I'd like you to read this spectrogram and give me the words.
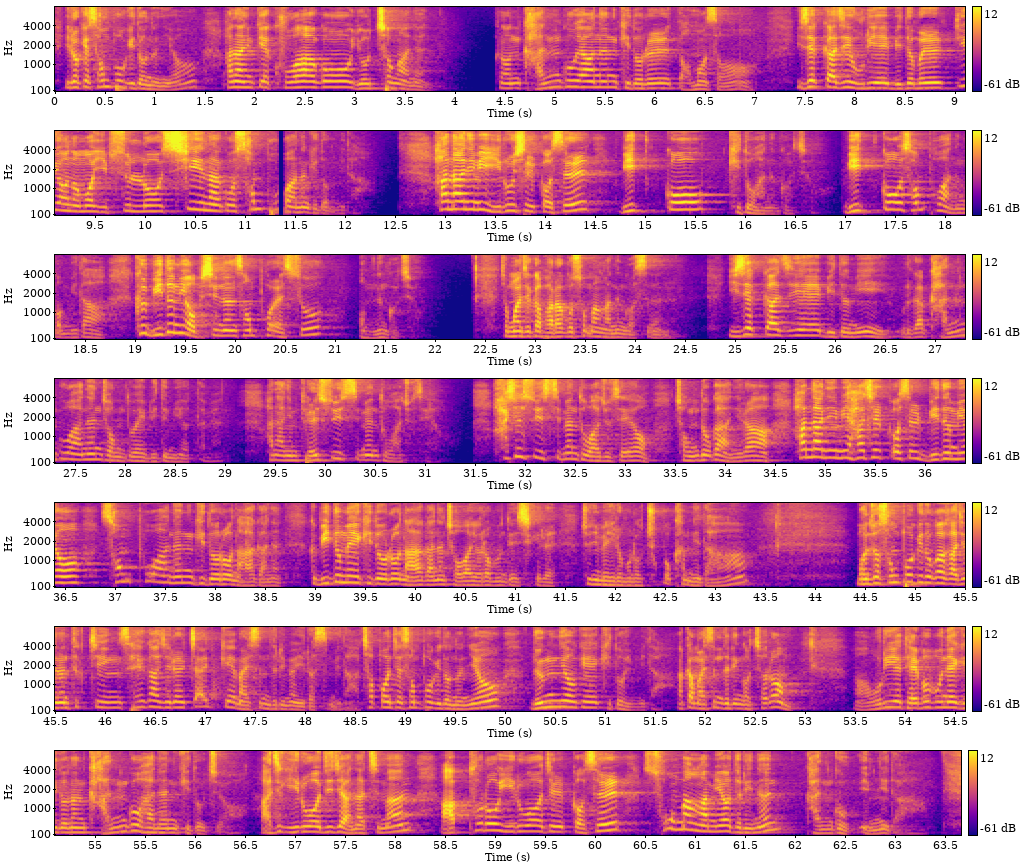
이렇게 선포 기도는요, 하나님께 구하고 요청하는 그런 간구하는 기도를 넘어서 이제까지 우리의 믿음을 뛰어넘어 입술로 시인하고 선포하는 기도입니다. 하나님이 이루실 것을 믿고 기도하는 거죠. 믿고 선포하는 겁니다. 그 믿음이 없이는 선포할 수 없는 거죠. 정말 제가 바라고 소망하는 것은 이제까지의 믿음이 우리가 간구하는 정도의 믿음이었다면 하나님 될 수 있으면 도와주세요. 하실 수 있으면 도와주세요. 정도가 아니라 하나님이 하실 것을 믿으며 선포하는 기도로 나아가는 그 믿음의 기도로 나아가는 저와 여러분 되시기를 주님의 이름으로 축복합니다. 먼저 선포 기도가 가지는 특징 세 가지를 짧게 말씀드리면 이렇습니다. 첫 번째 선포 기도는요, 능력의 기도입니다. 아까 말씀드린 것처럼 어, 우리의 대부분의 기도는 간구하는 기도죠. 아직 이루어지지 않았지만 앞으로 이루어질 것을 소망하며 드리는 간구입니다.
